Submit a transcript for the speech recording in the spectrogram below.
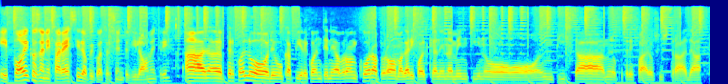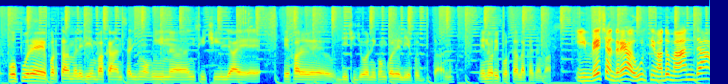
e poi cosa ne faresti dopo i 400 km? Ah, per quello devo capire quante ne avrò ancora, però magari qualche allenamentino in pista me lo potrei fare o su strada, oppure portarmele via in vacanza di nuovo in, in Sicilia e, e fare 10 giorni con quelle lì e poi buttarle e non riportarla a casa Max. Invece Andrea, ultima domanda,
